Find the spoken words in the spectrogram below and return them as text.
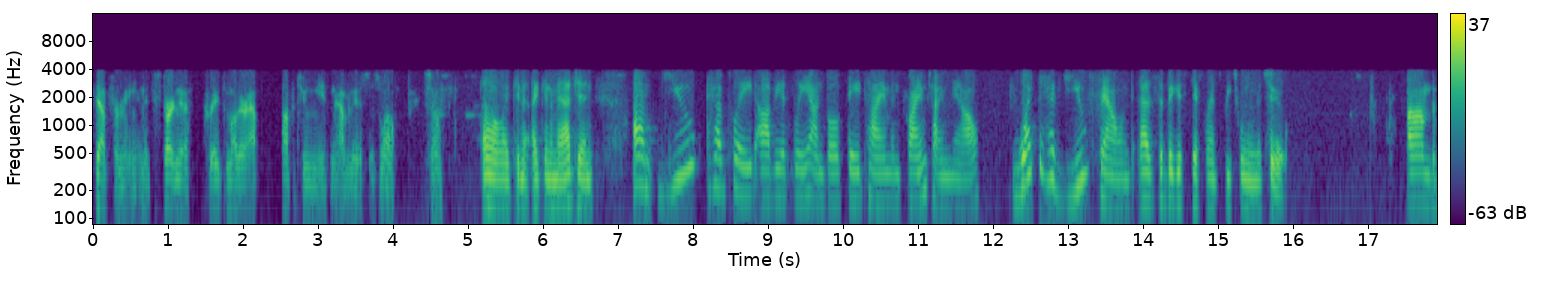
step for me, and it's starting to create some other ap- opportunities and avenues as well. So. Oh, I can I can imagine. Um, you have played obviously on both daytime and prime time now. What have you found as the biggest difference between the two? Um, the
